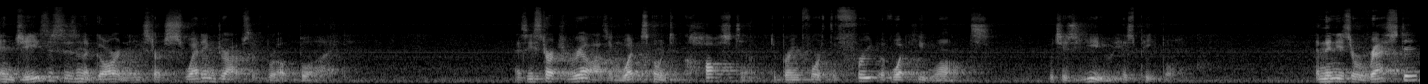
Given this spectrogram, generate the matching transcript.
And Jesus is in a garden and he starts sweating drops of blood. As he starts realizing what it's going to cost him to bring forth the fruit of what he wants, which is you, his people. And then he's arrested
